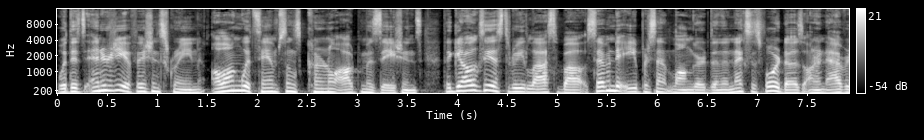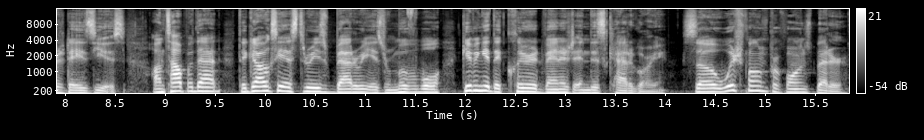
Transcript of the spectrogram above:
With its energy efficient screen, along with Samsung's kernel optimizations, the Galaxy S3 lasts about 7 to 8% longer than the Nexus 4 does on an average day's use. On top of that, the Galaxy S3's battery is removable, giving it the clear advantage in this category. So, which phone performs better?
